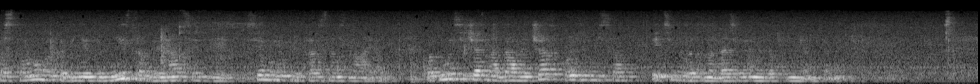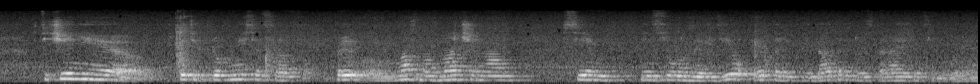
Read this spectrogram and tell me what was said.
постановой Кабинета министров 1210. Все мы ее прекрасно знаем. Вот мы сейчас на данный час пользуемся этими законодательными документами. В течение этих трех месяцев у нас назначено 7 пенсионных дел, это ликвидаторы, то есть вторая категория.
